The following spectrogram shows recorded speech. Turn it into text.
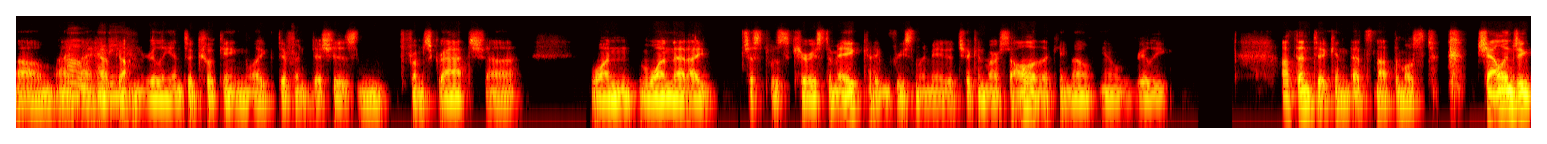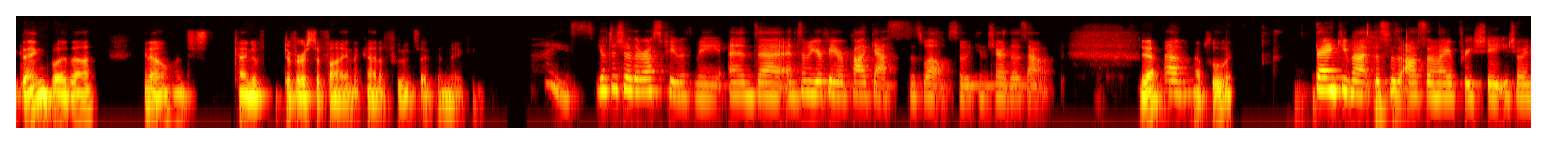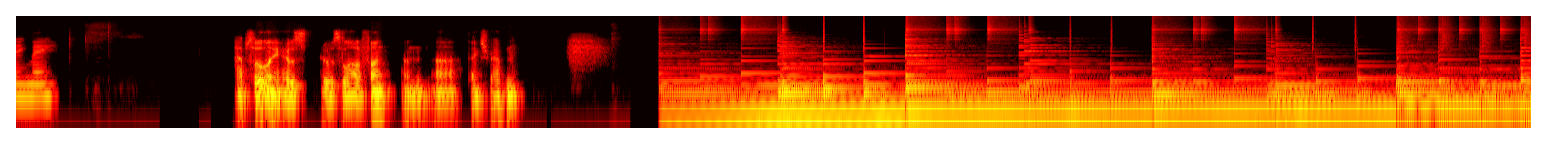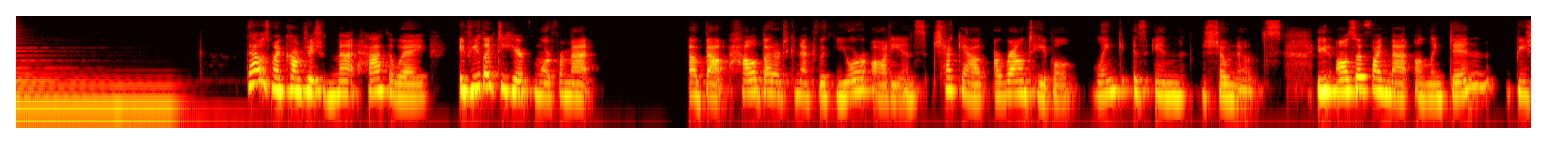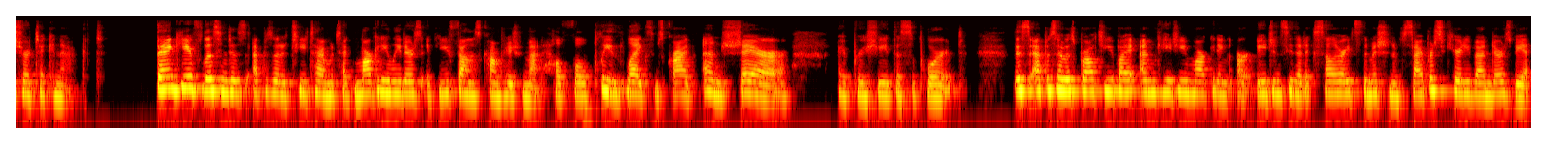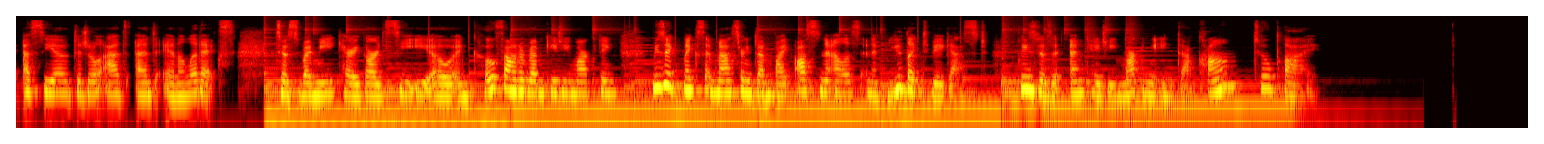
um, I, oh, I, have gotten really into cooking like different dishes and from scratch. Uh, one one that I just was curious to make. I recently made a chicken marsala that came out, you know, really authentic. And that's not the most challenging thing, but uh, you know, just kind of diversifying the kind of foods I've been making. Nice. You have to share the recipe with me and uh, and some of your favorite podcasts as well, so we can share those out. Yeah, um, absolutely. Thank you, Matt. This was awesome. I appreciate you joining me. Absolutely, it was it was a lot of fun, and uh, thanks for having me. that was my conversation with Matt Hathaway. If you'd like to hear more from Matt about how better to connect with your audience, check out our roundtable. Link is in the show notes. You can also find Matt on LinkedIn. Be sure to connect. Thank you for listening to this episode of Tea Time with Tech Marketing Leaders. If you found this conversation with Matt helpful, please like, subscribe, and share. I appreciate the support. This episode is brought to you by MKG Marketing, our agency that accelerates the mission of cybersecurity vendors via SEO, digital ads, and analytics. It's hosted by me, Kerry Guard, CEO and co founder of MKG Marketing. Music mix and mastering done by Austin Ellis. And if you'd like to be a guest, please visit mkgmarketinginc.com to apply.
